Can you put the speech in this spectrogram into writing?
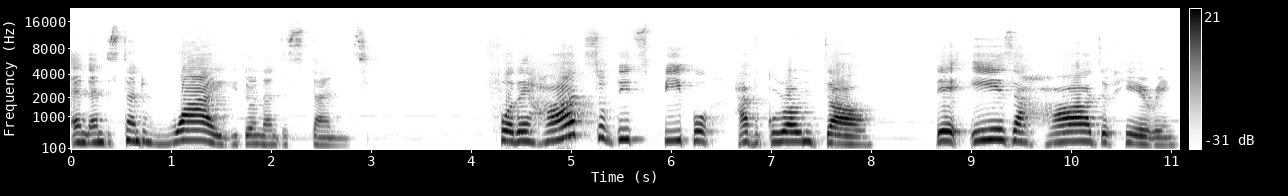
and understand why you don't understand. For the hearts of these people have grown dull. Their ears are hard of hearing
